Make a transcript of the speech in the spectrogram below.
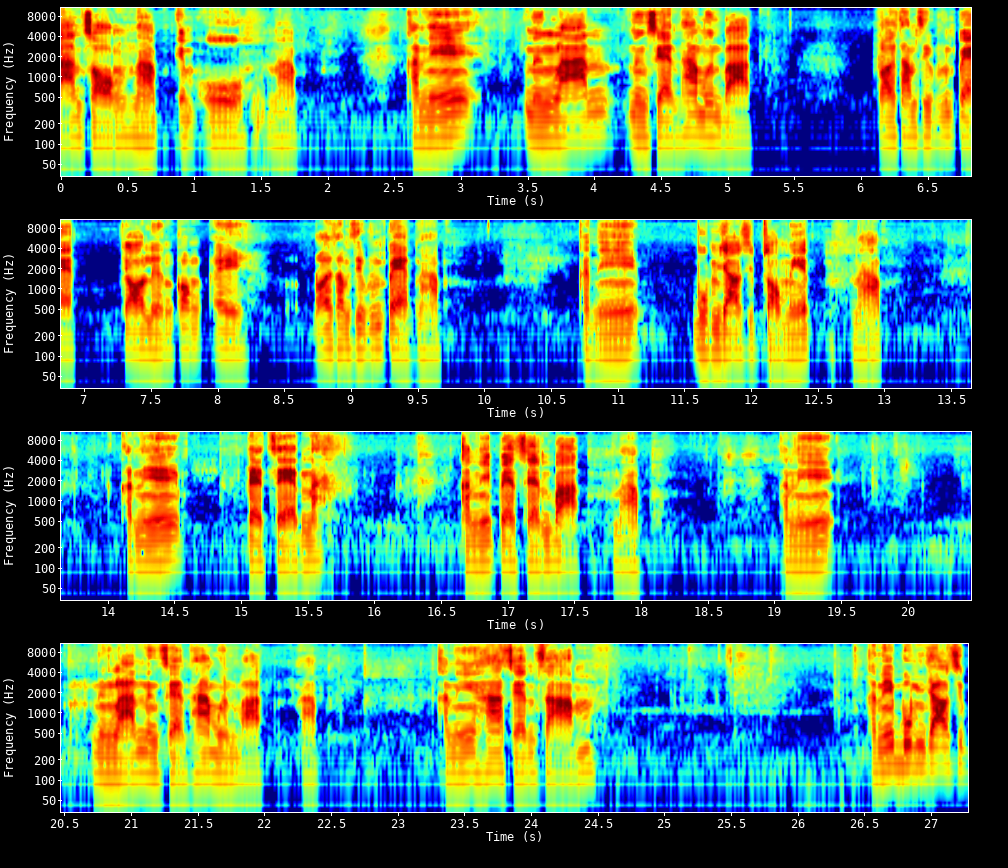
ล้านสองนะครับ MO นะครับ คันนี้หนึ่งล้านหนึ่งแสนห้าหมื่นบาทร้อยสามสิบรุ่นแปดจอเหลืองกล้องเอร้อยสามสิบรุ่นแปดนะครับ คันนี้บุมยาวสิบสองเมตรนะครับ คันนี้แปดแสนนะ คันนี้แปดแสนบาทนะครับ คันนี้หนึ่งล้านหนึ่งแสนห้าหมื่นบาทนะครับ คันนี้ห้าแสนสามคันนี้บุมยาวสิบ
